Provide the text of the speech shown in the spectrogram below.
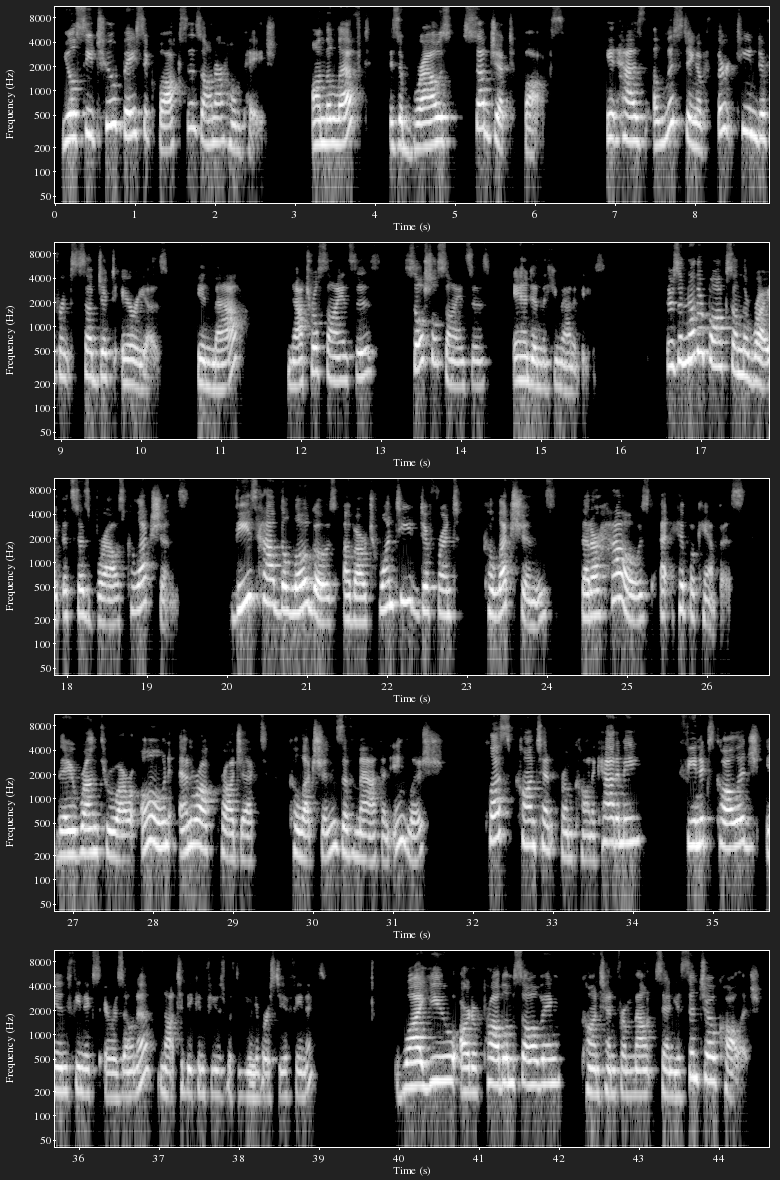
You'll see two basic boxes on our home page. On the left is a Browse Subject box. It has a listing of 13 different subject areas in math, natural sciences, social sciences, and in the humanities. There's another box on the right that says Browse Collections. These have the logos of our 20 different collections that are housed at Hippocampus. They run through our own NROC project collections of math and English, plus content from Khan Academy, Phoenix College in Phoenix, Arizona, not to be confused with the University of Phoenix, Why U Art of Problem Solving, content from Mount San Jacinto College.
